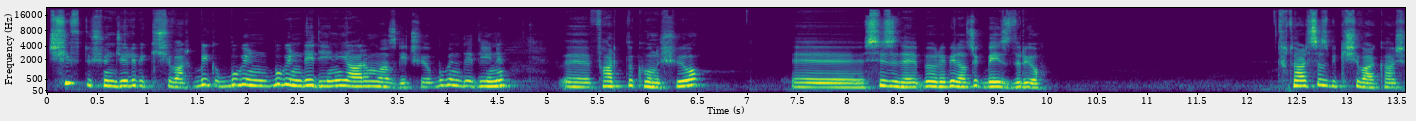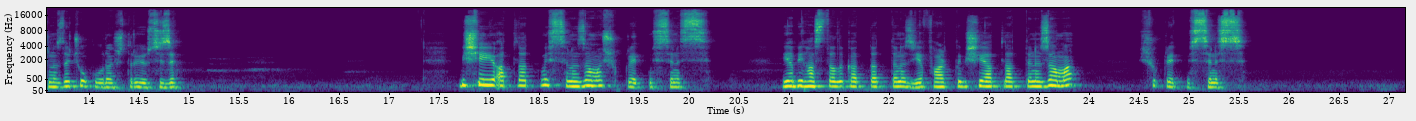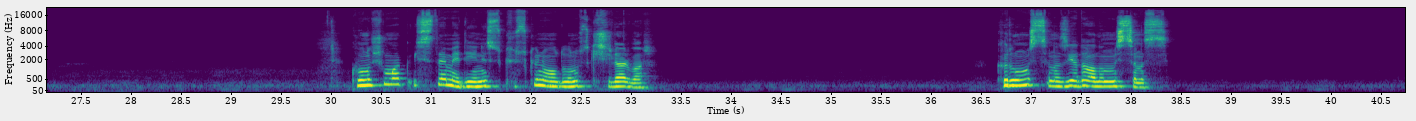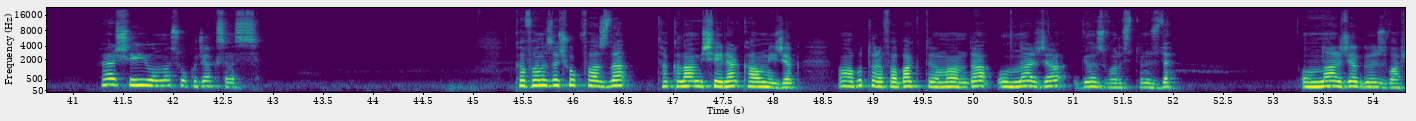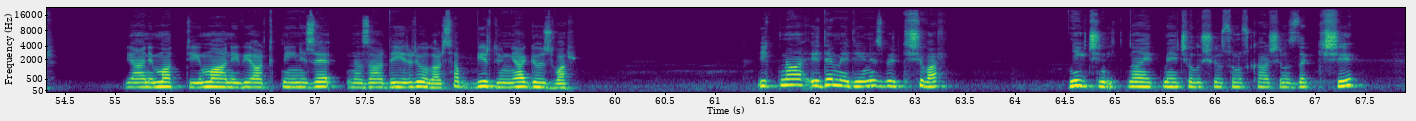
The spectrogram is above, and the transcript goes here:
Çift düşünceli bir kişi var. Bugün bugün dediğini yarın vazgeçiyor. Bugün dediğini e, farklı konuşuyor. E, sizi de böyle birazcık bezdiriyor. Tutarsız bir kişi var karşınızda çok uğraştırıyor sizi. Bir şeyi atlatmışsınız ama şükretmişsiniz. Ya bir hastalık atlattınız ya farklı bir şey atlattınız ama şükretmişsiniz. Konuşmak istemediğiniz, küskün olduğunuz kişiler var. Kırılmışsınız ya da alınmışsınız. Her şeyi yoluna sokacaksınız. Kafanıza çok fazla takılan bir şeyler kalmayacak. Ama bu tarafa baktığım anda onlarca göz var üstünüzde. Onlarca göz var. Yani maddi, manevi artık neyinize nazar değiriyorlarsa bir dünya göz var. İkna edemediğiniz bir kişi var. Ne için ikna etmeye çalışıyorsunuz karşınızdaki kişiyi?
